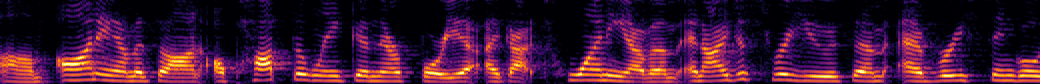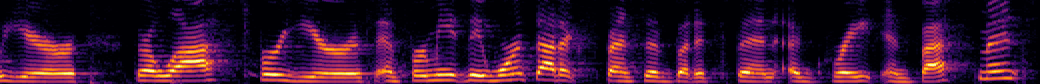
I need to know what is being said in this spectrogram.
um, on Amazon. I'll pop the link in there for you. I got 20 of them and I just reuse them every single year. They last for years. And for me, they weren't that expensive, but it's been a great investment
